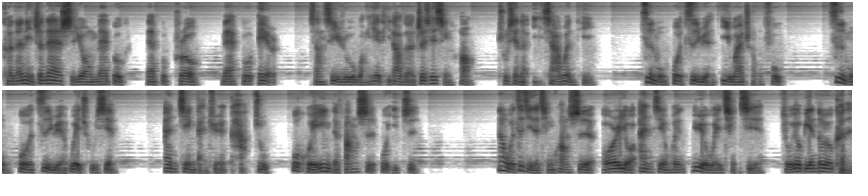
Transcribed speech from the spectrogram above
可能你正在使用 MacBook、MacBook Pro、MacBook Air，详细如网页提到的这些型号，出现了以下问题：字母或字元意外重复，字母或字元未出现，按键感觉卡住或回应的方式不一致。那我自己的情况是，偶尔有按键会略微倾斜，左右边都有可能。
